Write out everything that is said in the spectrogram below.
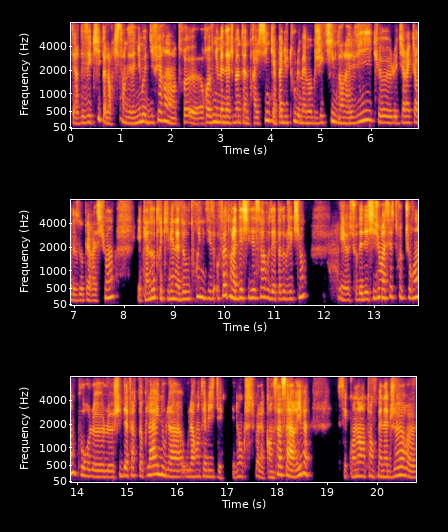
des équipes, alors qu'ils sont des animaux différents, entre euh, revenu management and pricing, qui n'a pas du tout le même objectif dans la vie que le directeur des opérations, et qu'un autre, et qui viennent à deux ou trois, ils nous disent, au fait, on a décidé ça, vous n'avez pas d'objection? Et euh, sur des décisions assez structurantes pour le, chiffre d'affaires top line ou la, ou la rentabilité. Et donc, voilà, quand ça, ça arrive, c'est qu'on a en tant que manager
